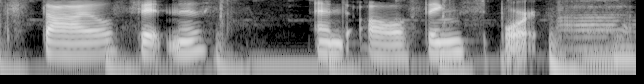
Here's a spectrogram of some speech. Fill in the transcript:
style, fitness, and all things sport. I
